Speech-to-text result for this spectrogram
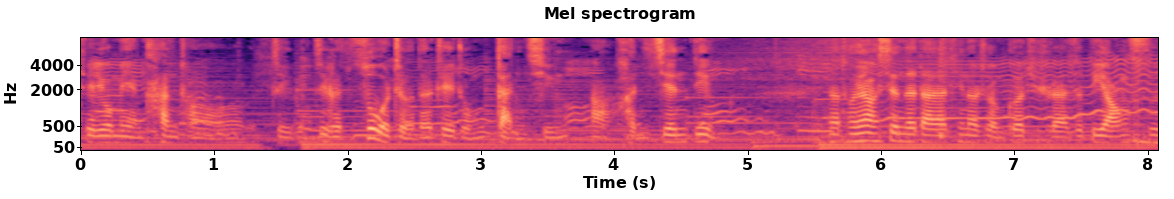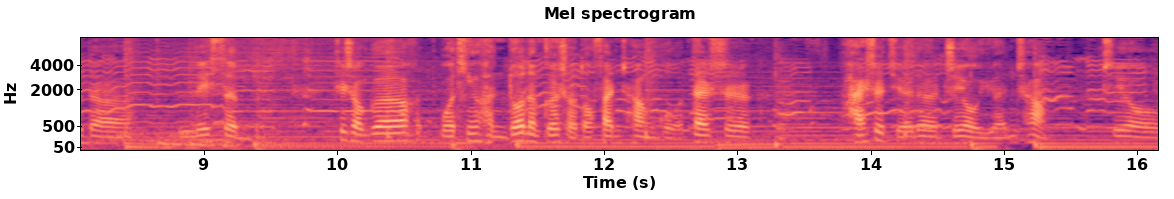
这里我们也看到这个这个作者的这种感情啊，很坚定。那同样，现在大家听到这首歌曲是来自碧昂斯的《Listen》。这首歌我听很多的歌手都翻唱过，但是还是觉得只有原唱，只有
